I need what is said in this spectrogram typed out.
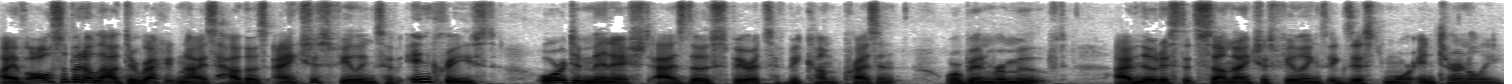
I have also been allowed to recognize how those anxious feelings have increased or diminished as those spirits have become present or been removed. I have noticed that some anxious feelings exist more internally,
